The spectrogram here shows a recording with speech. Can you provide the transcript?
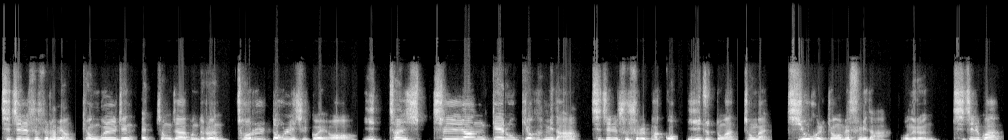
치질 수술하면 경불진 애청자분들은 저를 떠올리실 거예요. 2017년께로 기억합니다. 치질 수술을 받고 2주 동안 정말 지옥을 경험했습니다. 오늘은 치질과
